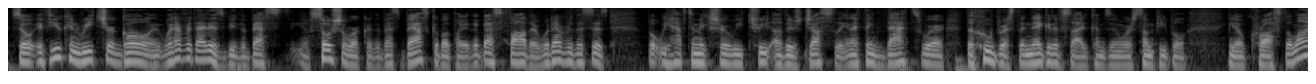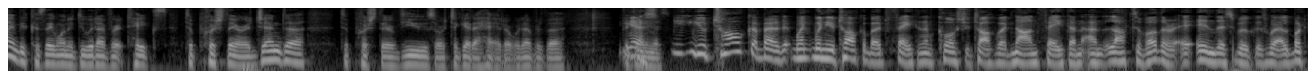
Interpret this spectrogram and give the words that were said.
So if you can reach your goal and whatever that is, be the best, you know, social worker, the best basketball player, the best father, whatever this is, but we have to make sure we treat others justly. And I think that's where the hubris, the negative side comes in where some people, you know, cross the line because they want to do whatever it takes to push their agenda, to push their views or to get ahead or whatever the, yes, you talk about it when when you talk about faith, and of course you talk about non-faith and, and lots of other in this book as well. But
